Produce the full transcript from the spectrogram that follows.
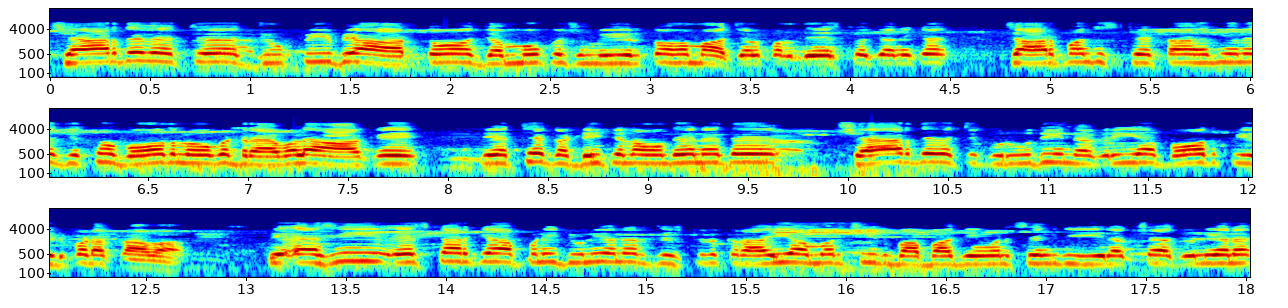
ਸ਼ਹਿਰ ਦੇ ਵਿੱਚ ਯੂਪੀ ਬਿਹਾਰ ਤੋਂ, ਜੰਮੂ, ਕਸ਼ਮੀਰ ਤੋਂ, ਹਿਮਾਚਲ ਪ੍ਰਦੇਸ਼ ਤੋਂ ਯਾਨੀ ਕਿ ਚਾਰ ਪੰਜ ਸਟੇਟਾਂ ਹੈਗੀਆਂ ਨੇ ਜਿੱਥੋਂ ਬਹੁਤ ਲੋਕ ਡਰਾਈਵਰ ਆ ਕੇ ਤੇ ਇੱਥੇ ਗੱਡੀ ਚਲਾਉਂਦੇ ਨੇ ਤੇ ਸ਼ਹਿਰ ਦੇ ਵਿੱਚ ਗੁਰੂ ਦੀ ਨਗਰੀ ਆ, ਬਹੁਤ ਭੀੜ ਭੜੱਕਾ ਵਾ। ਤੇ ਅਸੀਂ ਇਸ ਕਰਕੇ ਆਪਣੀ ਯੂਨੀਅਨ ਰਜਿਸਟਰ ਕਰਾਈ ਆ ਬਾਬਾ ਜੀਵਨ ਸਿੰਘ ਜੀ ਰਕਸ਼ਾ ਯੂਨੀਅਨ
